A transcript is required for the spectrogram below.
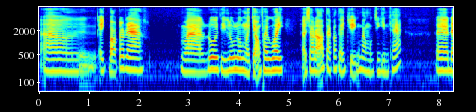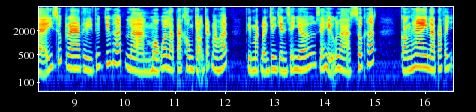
ờ, uh, export nó ra và đuôi thì luôn luôn là chọn file quay. Rồi sau đó ta có thể chuyển bằng một chương trình khác. Ờ, để xuất ra thì thứ trước hết là, một là ta không chọn track nào hết, thì mặc định chương trình sẽ nhớ, sẽ hiểu là xuất hết. Còn hai là ta phải,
